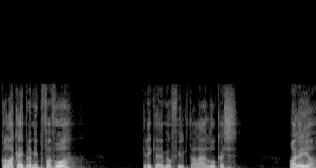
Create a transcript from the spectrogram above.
Coloca aí para mim, por favor. Creio que é meu filho que está lá, Lucas. Olha aí, ó.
